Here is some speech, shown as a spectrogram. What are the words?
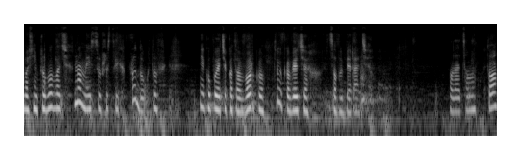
właśnie próbować na miejscu wszystkich produktów. Nie kupujecie kota w worku, tylko wiecie, co wybieracie. Polecam to.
